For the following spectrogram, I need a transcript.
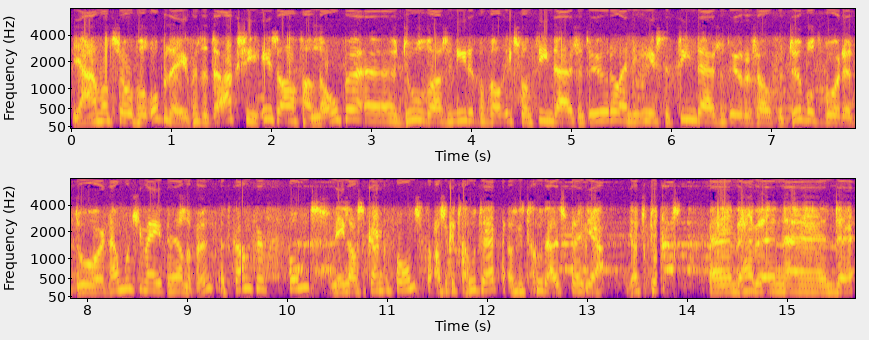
Ja, want zoveel oplevert. De actie is al gaan lopen. Uh, het doel was in ieder geval iets van 10.000 euro. En de eerste 10.000 euro zou verdubbeld worden door, nou moet je me even helpen, het kankerfonds, Nederlandse kankerfonds. Als ik het goed heb, als ik het goed uitspreek. Ja, dat klopt. Uh, we hebben uh, de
